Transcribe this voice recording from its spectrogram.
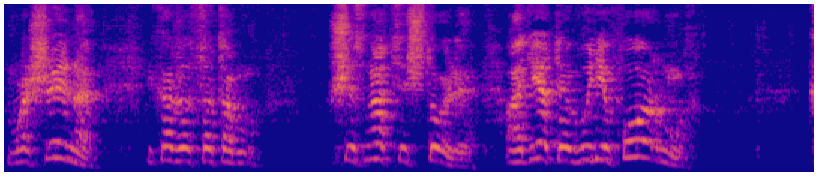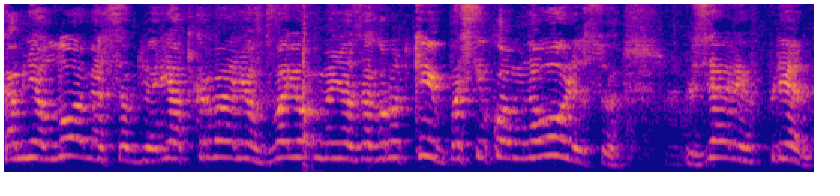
машина, и кажется там 16 что ли, одетые в униформу. Ко мне ломятся в дверь, я открываю, вдвоем меня за грудки босиком на улицу. Взяли в плен.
